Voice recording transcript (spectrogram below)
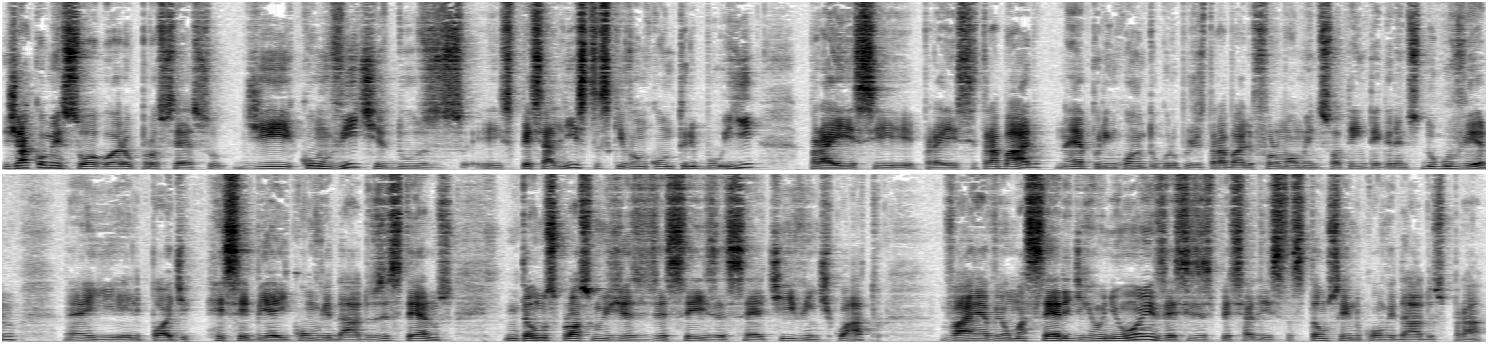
já começou agora o processo de convite dos especialistas que vão contribuir para esse, esse trabalho. Né? Por enquanto, o grupo de trabalho formalmente só tem integrantes do governo né? e ele pode receber aí convidados externos. Então, nos próximos dias 16, 17 e 24, vai haver uma série de reuniões. Esses especialistas estão sendo convidados para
